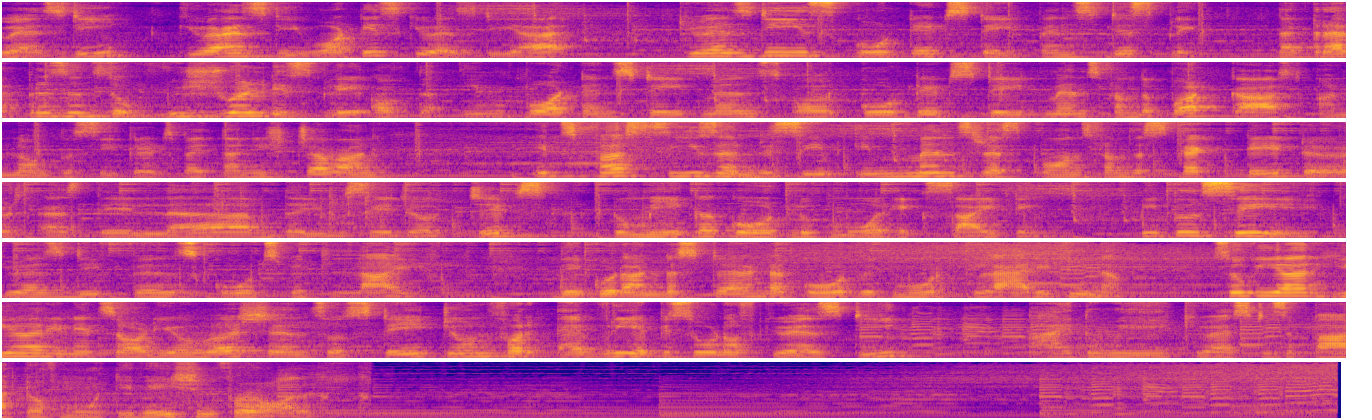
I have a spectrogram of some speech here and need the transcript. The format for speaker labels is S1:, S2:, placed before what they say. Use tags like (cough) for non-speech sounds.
S1: QSD? QSD, what is QSDR? QSD is quoted statements display that represents the visual display of the important statements or quoted statements from the podcast Unlock the Secrets by Tanish Chavan. Its first season received immense response from the spectators as they loved the usage of GIFs to make a quote look more exciting. People say QSD fills quotes with life they could understand a code with more clarity now. So we are here in its audio version, so stay tuned for every episode of QSD. By the way, QSD is a part of Motivation for All. (laughs)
